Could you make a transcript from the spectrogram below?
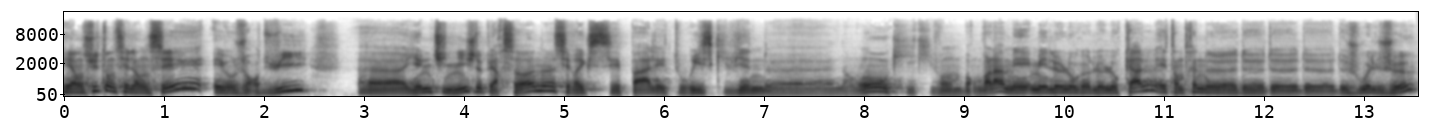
Et ensuite, on s'est lancé et aujourd'hui, euh, il y a une petite niche de personnes. C'est vrai que c'est pas les touristes qui viennent d'en haut, qui, qui, vont. Bon, voilà, mais, mais le, le local est en train de, de, de, de, jouer le jeu,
